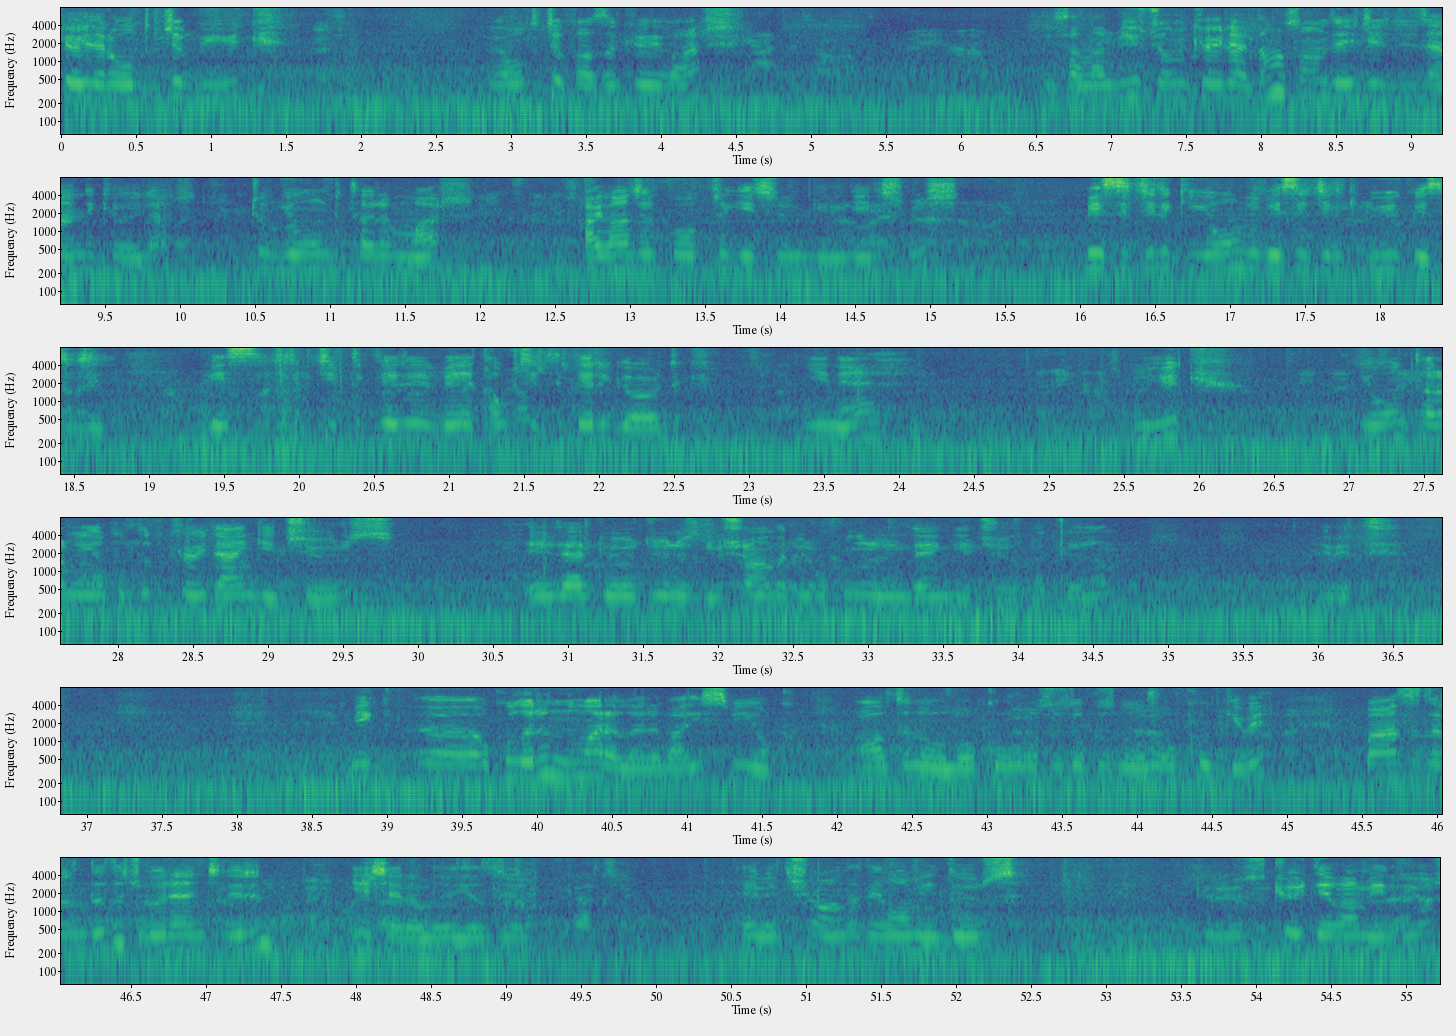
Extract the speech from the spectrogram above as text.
Köyler oldukça büyük ve oldukça fazla köy var. İnsanlar büyük çoğunluk köylerde ama son derece düzenli köyler. Çok yoğun bir tarım var. Hayvancılık oldukça gelişmiş. Besicilik, yoğun bir besicilik, büyük besici, besicilik çiftlikleri ve tavuk çiftlikleri gördük. Yine büyük, yoğun tarımın yapıldığı bir köyden geçiyoruz. Evler gördüğünüz gibi şu anda bir okulun önünden geçiyoruz bakın. Evet. Mek- e, okulların numaraları var, ismi yok. Altınoğlu Okul, 39 nolu okul gibi. Bazılarında da öğrencilerin yaş aralığı yazıyor. Evet şu anda devam ediyoruz. Görüyoruz köy devam ediyor.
